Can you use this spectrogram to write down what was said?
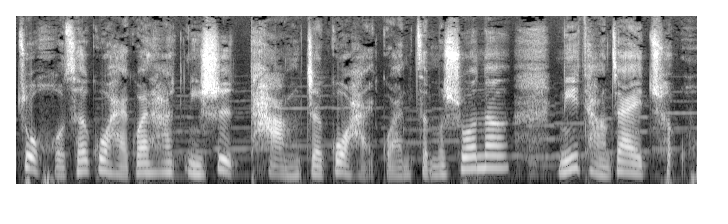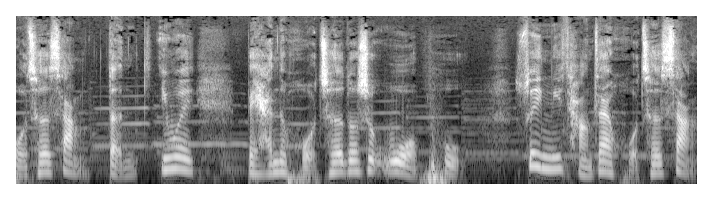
坐火车过海关，他你是躺着过海关。怎么说呢？你躺在车火车上等，因为北韩的火车都是卧铺。所以你躺在火车上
